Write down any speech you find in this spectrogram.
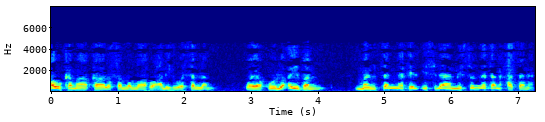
أو كما قال صلى الله عليه وسلم ويقول أيضا من سن في الإسلام سنة حسنة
